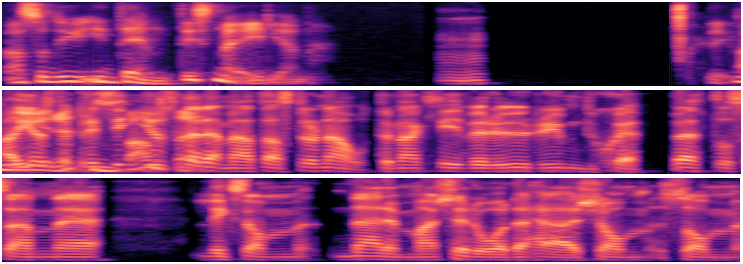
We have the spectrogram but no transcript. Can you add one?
Alltså det är ju identiskt med Alien. Mm. Ja, just det, precis, just det där med att astronauterna kliver ur rymdskeppet och sen eh, liksom närmar sig då det här som, som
